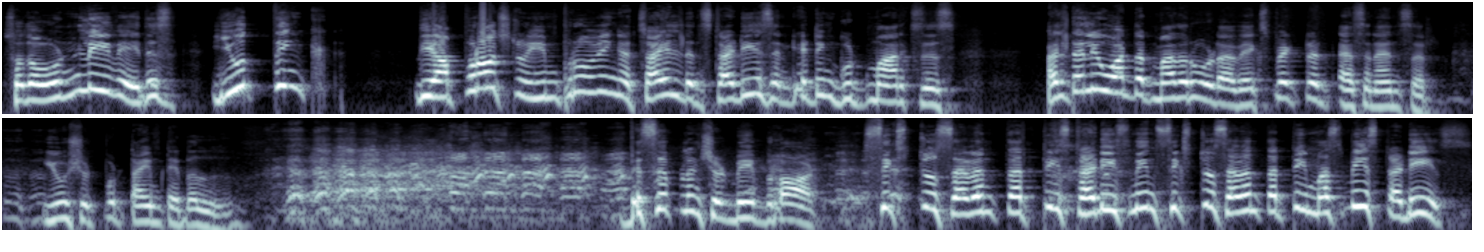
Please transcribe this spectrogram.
So the only way this you think the approach to improving a child in studies and getting good marks is I'll tell you what that mother would have expected as an answer. You should put timetable. Discipline should be brought. 6 to 7.30 studies means 6 to 7.30 must be studies.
